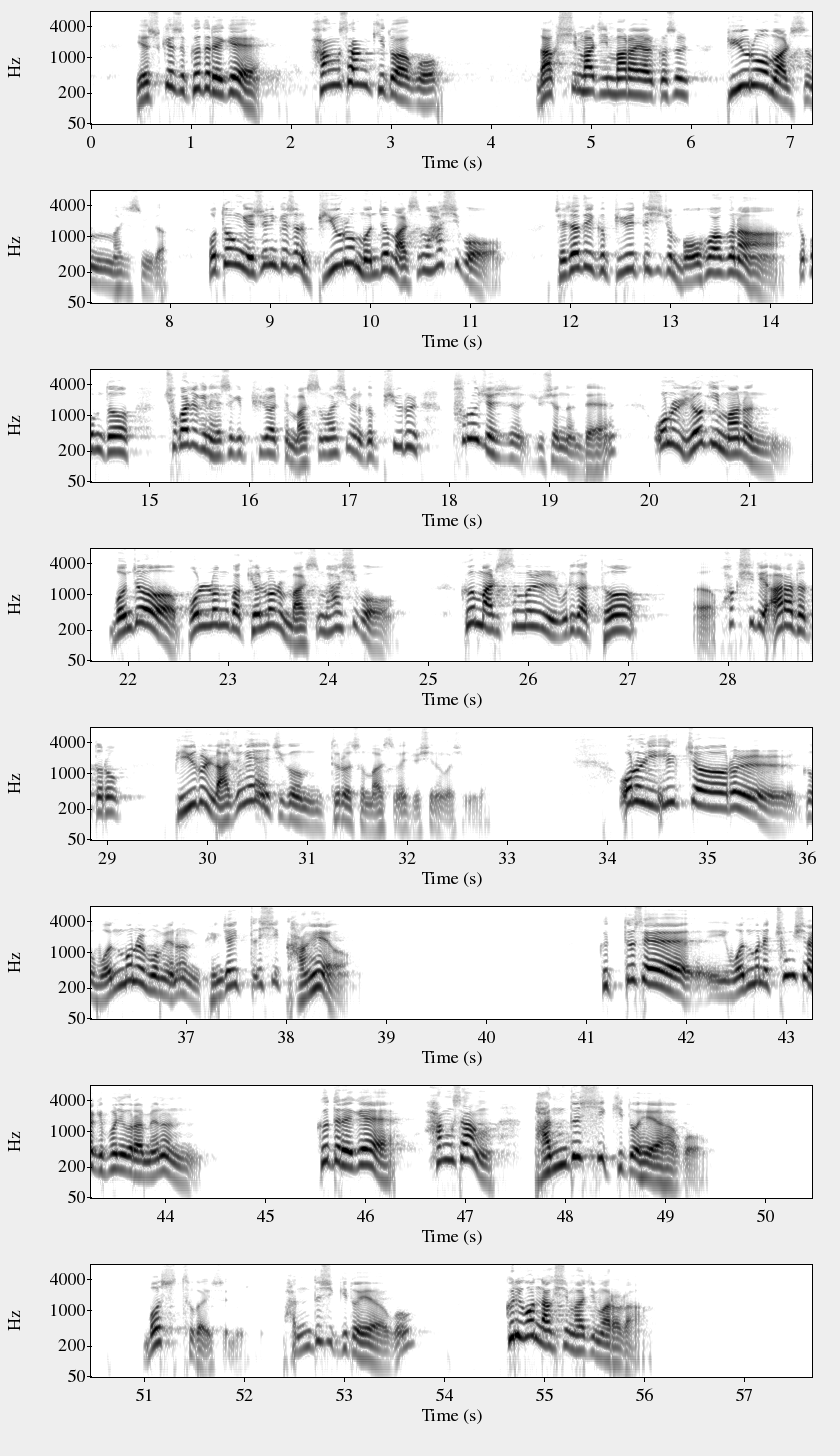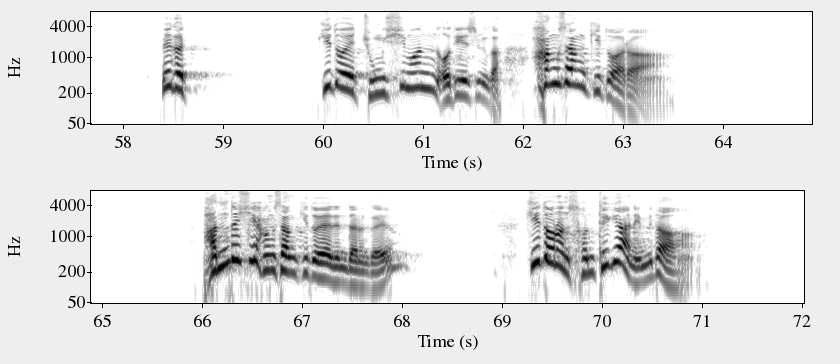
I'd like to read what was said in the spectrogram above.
예수께서 그들에게 항상 기도하고 낙심하지 말아야 할 것을 비유로 말씀하셨습니다. 보통 예수님께서는 비유로 먼저 말씀하시고 제자들이 그 비유의 뜻이 좀 모호하거나 조금 더 추가적인 해석이 필요할 때 말씀하시면 그 비유를 풀어 주셨는데 오늘 여기만은 먼저 본론과 결론을 말씀하시고 그 말씀을 우리가 더 어, 확실히 알아듣도록 비유를 나중에 지금 들어서 말씀해 주시는 것입니다. 오늘 이 1절을 그 원문을 보면은 굉장히 뜻이 강해요. 그 뜻의 원문에 충실하게 번역을 하면은 그들에게 항상 반드시 기도해야 하고 머스트가 있어요. 반드시 기도해야 하고 그리고 낙심하지 말아라. 그러니까 기도의 중심은 어디에 있습니까? 항상 기도하라. 반드시 항상 기도해야 된다는 거예요. 기도는 선택이 아닙니다.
